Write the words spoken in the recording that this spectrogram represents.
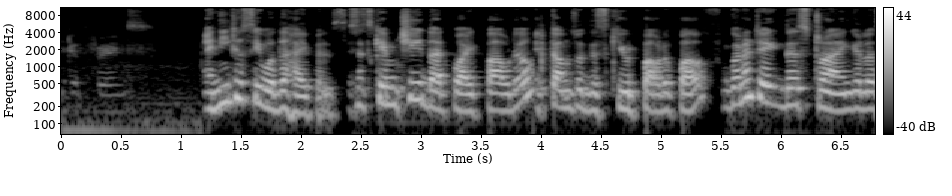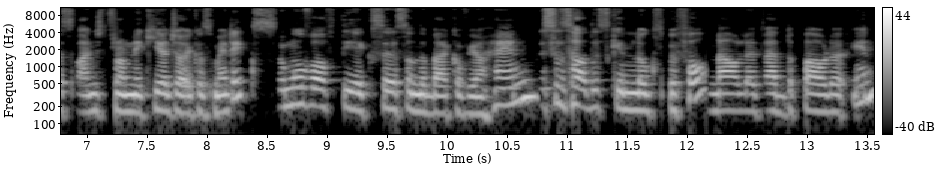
difference. I need to see what the hype is. This is kimchi, that white powder. It comes with this cute powder puff. I'm gonna take this triangular sponge from Nikia Joy Cosmetics. Remove off the excess on the back of your hand. This is how the skin looks before. Now let's add the powder in.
